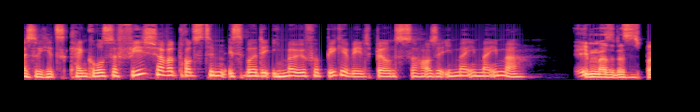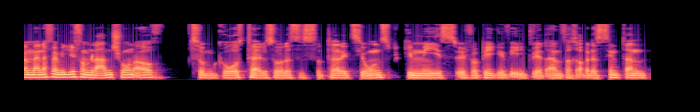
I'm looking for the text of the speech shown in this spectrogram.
also jetzt kein großer Fisch, aber trotzdem, es wurde immer ÖVP gewählt bei uns zu Hause. Immer, immer, immer. Eben, also das ist bei meiner Familie vom Land schon auch zum Großteil so, dass es so traditionsgemäß ÖVP gewählt wird einfach. Aber das sind dann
